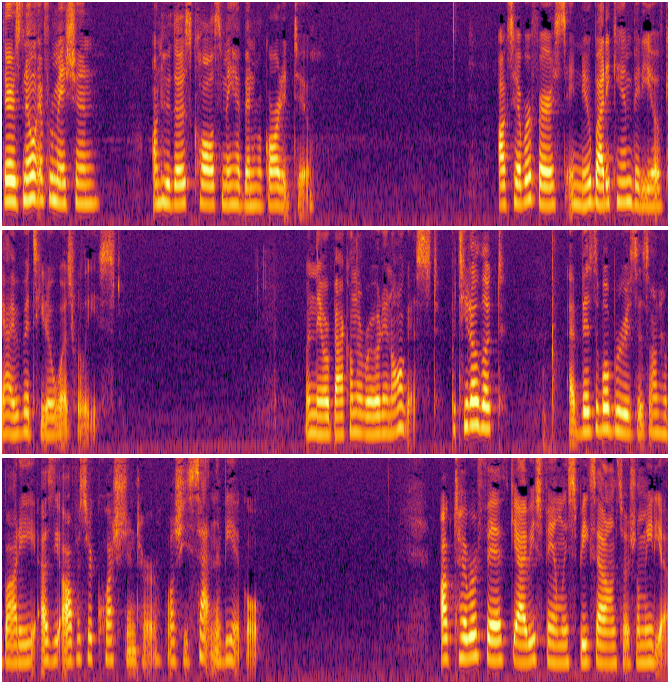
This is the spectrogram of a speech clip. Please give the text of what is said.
There is no information on who those calls may have been regarded to. October 1st, a new body cam video of Gabby Petito was released. When they were back on the road in August, Petito looked at visible bruises on her body as the officer questioned her while she sat in the vehicle. October 5th, Gabby's family speaks out on social media.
